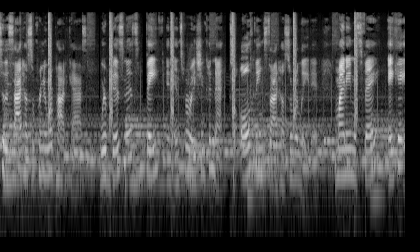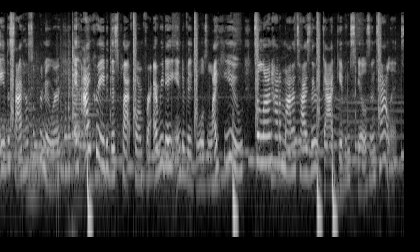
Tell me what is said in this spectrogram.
to the Side Hustlepreneur podcast, where business, faith, and inspiration connect to all things side hustle related. My name is Faye, aka the Side Hustlepreneur, and I created this platform for everyday individuals like you to learn how to monetize their God given skills and talents.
